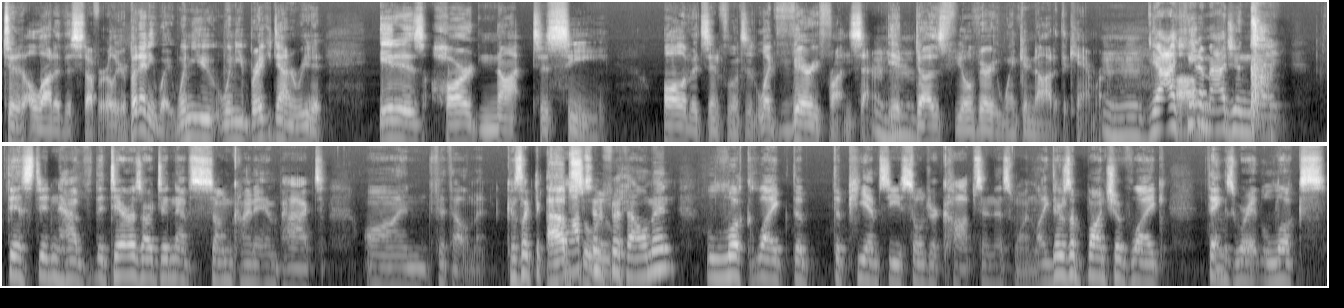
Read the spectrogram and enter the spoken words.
to a lot of this stuff earlier. But anyway, when you when you break it down and read it, it is hard not to see all of its influences like very front and center. It does feel very wink and nod at the camera. Yeah, I Um, can't imagine that this didn't have the Darrow's art didn't have some kind of impact on Fifth Element because like the cops in Fifth Element look like the the PMC soldier cops in this one. Like there's a bunch of like things where it looks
